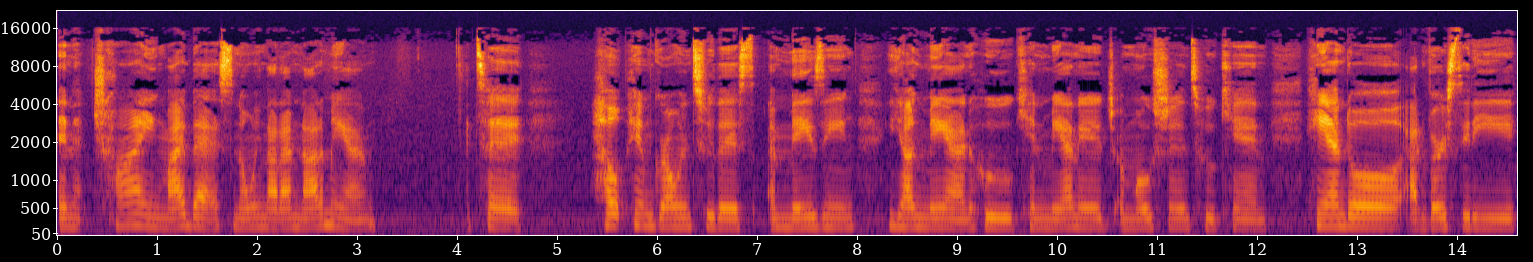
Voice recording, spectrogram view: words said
and trying my best, knowing that I'm not a man, to help him grow into this amazing young man who can manage emotions, who can handle adversity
